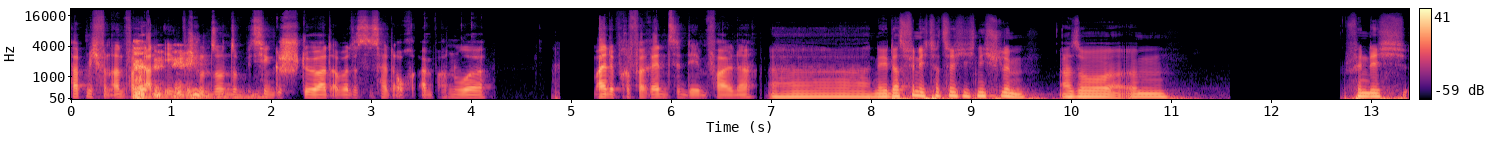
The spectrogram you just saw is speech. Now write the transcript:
Hat mich von Anfang an irgendwie schon so, so ein bisschen gestört, aber das ist halt auch einfach nur meine Präferenz in dem Fall, ne? Äh, nee, das finde ich tatsächlich nicht schlimm. Also, ähm, finde ich,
